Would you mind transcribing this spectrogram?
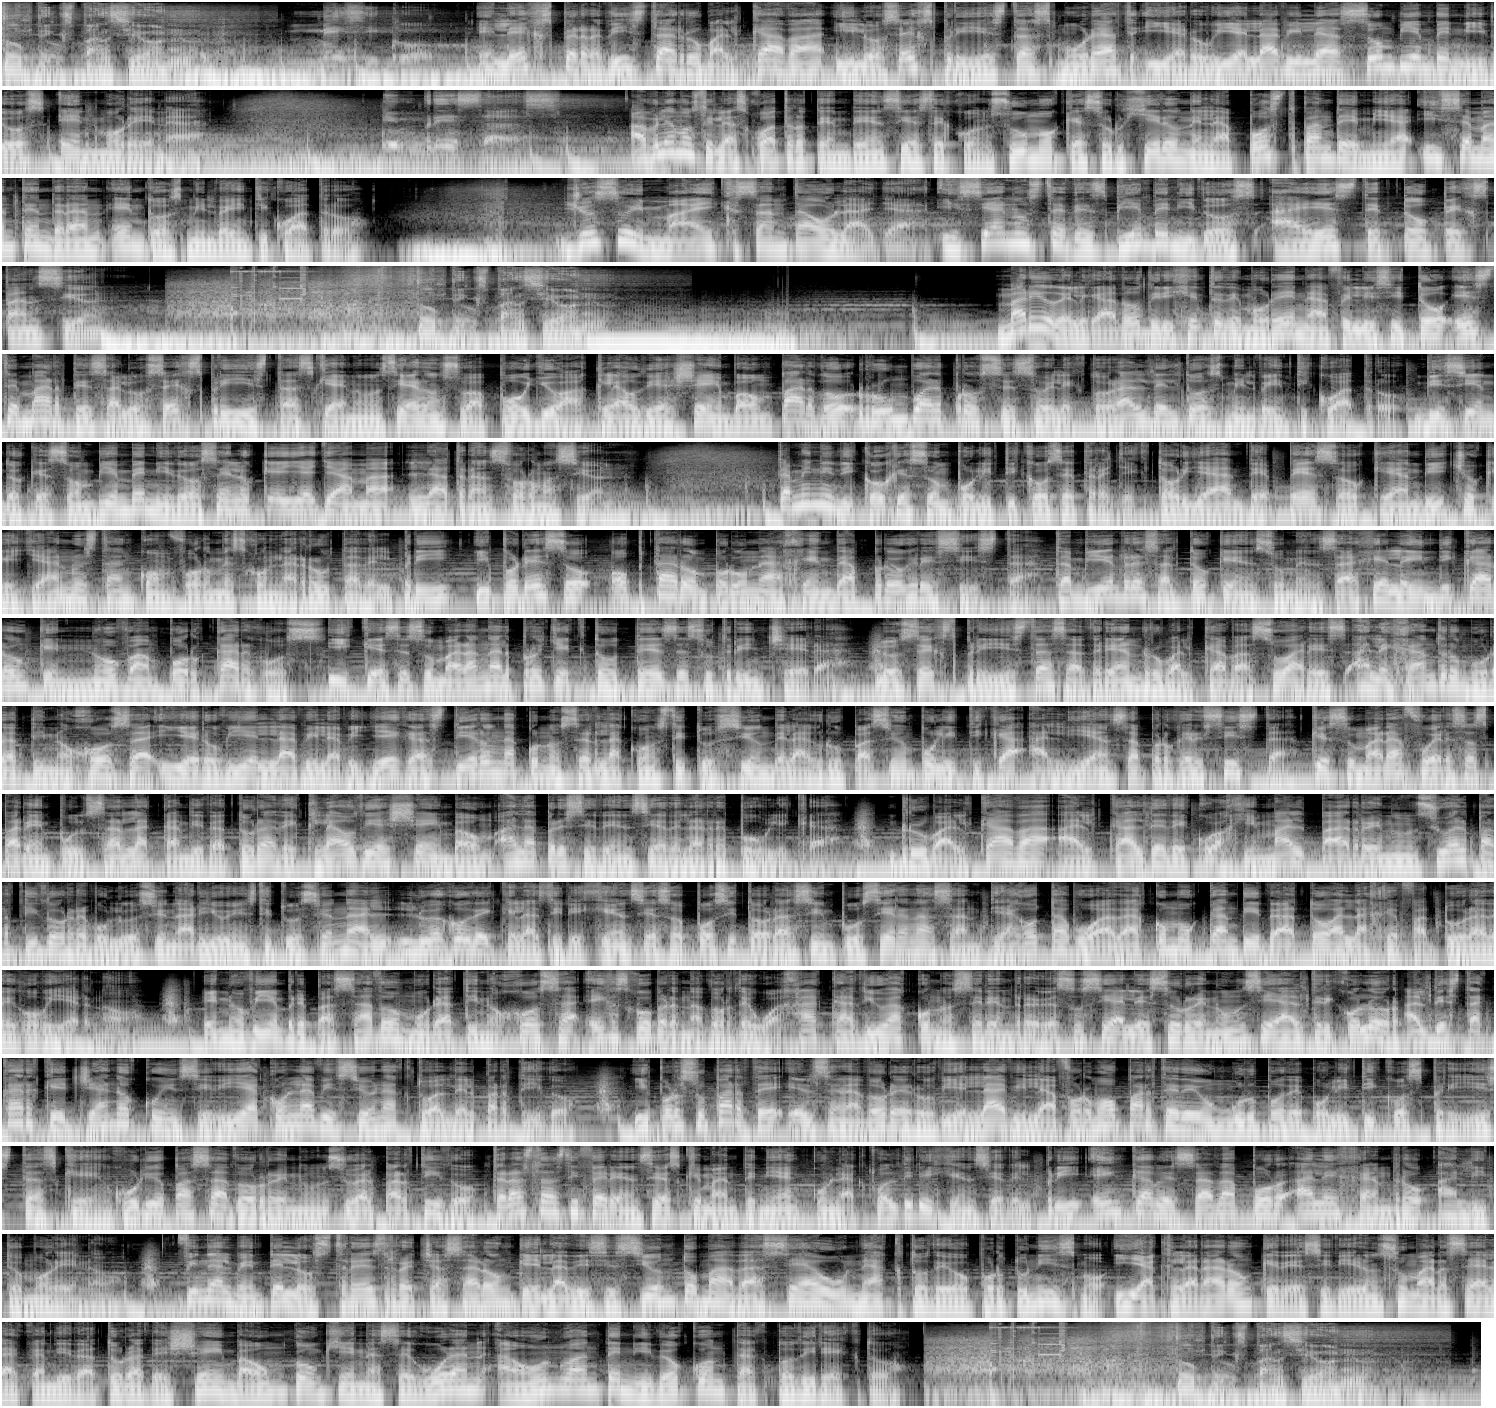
Top Expansión. México. El ex perradista Rubalcaba y los expriistas Murat y Arubiel Ávila son bienvenidos en Morena. Empresas. Hablemos de las cuatro tendencias de consumo que surgieron en la postpandemia y se mantendrán en 2024. Yo soy Mike Santaolalla y sean ustedes bienvenidos a este Top Expansión. Top Expansión. Mario Delgado, dirigente de Morena, felicitó este martes a los expriistas que anunciaron su apoyo a Claudia Sheinbaum Pardo rumbo al proceso electoral del 2024, diciendo que son bienvenidos en lo que ella llama la transformación. También indicó que son políticos de trayectoria de peso que han dicho que ya no están conformes con la ruta del PRI y por eso optaron por una agenda progresista. También resaltó que en su mensaje le indicaron que no van por cargos y que se sumarán al proyecto desde su trinchera. Los expriistas Adrián Rubalcaba Suárez, Alejandro Murat Hinojosa y Erubiel Ávila Villegas dieron a conocer la constitución de la agrupación política Alianza Progresista, que sumará fuerzas para impulsar la candidatura de Claudia Sheinbaum a la presidencia de la República. Rubalcaba, alcalde de Coajimalpa, renunció al Partido Revolucionario Institucional luego de que las dirigencias opositoras impusieran a Santiago Tabuada como candidato a la jefatura de gobierno. En noviembre pasado, Murat Hinojosa, exgobernador de Oaxaca, dio a conocer en redes sociales su renuncia al tricolor, al destacar que ya no coincidía con la visión actual del partido. Y por su parte, el senador Erubiel Ávila formó parte de un grupo de políticos priistas que en julio pasado renunció al partido, tras las diferencias que mantenían con la actual dirigencia del PRI encabezada por Alejandro Alito Moreno. Finalmente, los tres rechazaron que la decisión tomada sea un acto de oportunismo y aclararon que decidieron sumarse a la candidatura de Sheinbaum con quien aseguran aún no han tenido contacto directo. Top Expansión.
